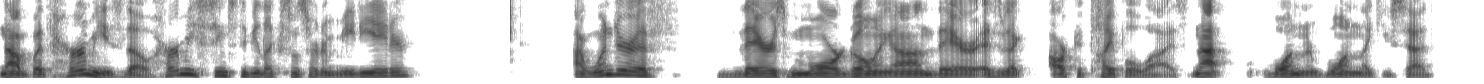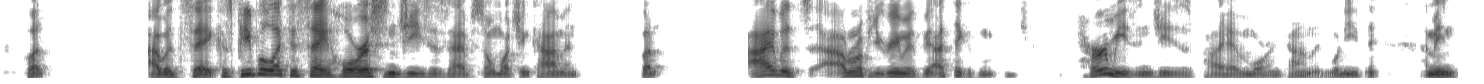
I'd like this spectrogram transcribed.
Now with Hermes though, Hermes seems to be like some sort of mediator. I wonder if there's more going on there as like archetypal wise, not one on one like you said, but I would say because people like to say Horus and Jesus have so much in common, I would I don't know if you agree with me. I think Hermes and Jesus probably have more in common. What do you think? I mean,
